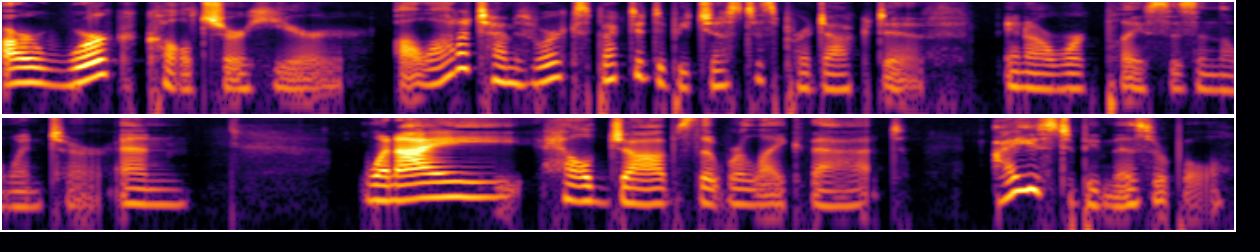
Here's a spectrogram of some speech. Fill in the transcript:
our work culture here a lot of times we're expected to be just as productive in our workplaces in the winter. And when I held jobs that were like that, I used to be miserable,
